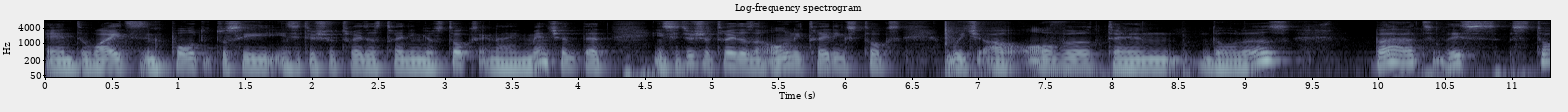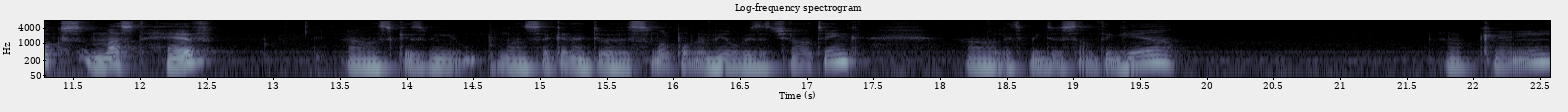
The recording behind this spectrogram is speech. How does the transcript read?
and why it's important to see institutional traders trading your stocks. And I mentioned that institutional traders are only trading stocks which are over $10, but these stocks must have, uh, excuse me one second, I do have a small problem here with the charting. Uh, let me do something here. Okay.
